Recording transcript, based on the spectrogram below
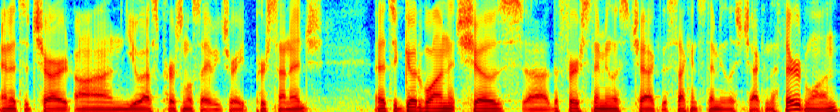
and it's a chart on U.S. personal savings rate percentage. And it's a good one. It shows uh, the first stimulus check, the second stimulus check, and the third one,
